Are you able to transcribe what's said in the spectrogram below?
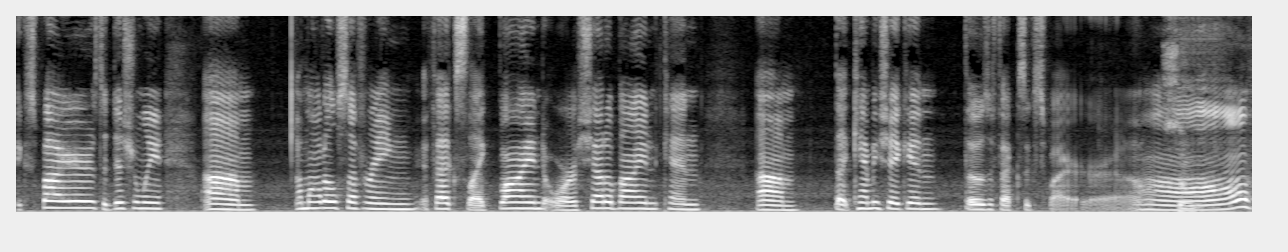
expires. Additionally, um, a model suffering effects like blind or shadow bind can um, that can be shaken. Those effects expire. Aww.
